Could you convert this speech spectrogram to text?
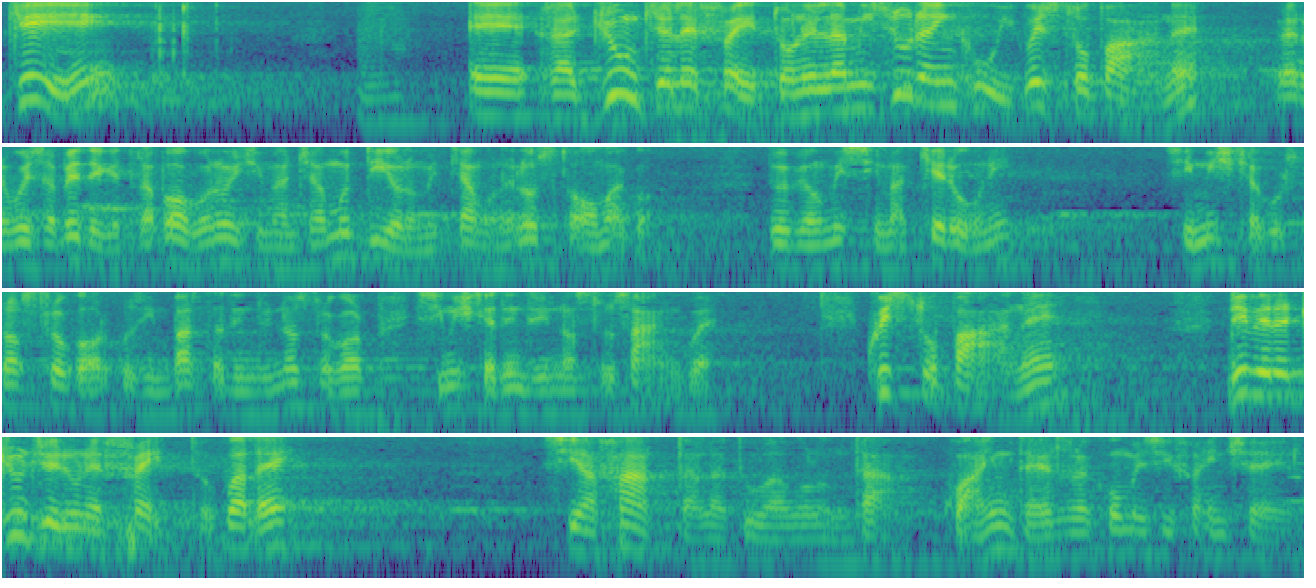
che eh, raggiunge l'effetto nella misura in cui questo pane, vero, voi sapete che tra poco noi ci mangiamo Dio, lo mettiamo nello stomaco, dove abbiamo messo i maccheroni, si mischia col nostro corpo, si impasta dentro il nostro corpo si mischia dentro il nostro sangue. Questo pane deve raggiungere un effetto, qual è? Sia fatta la tua volontà, qua in terra come si fa in cielo.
